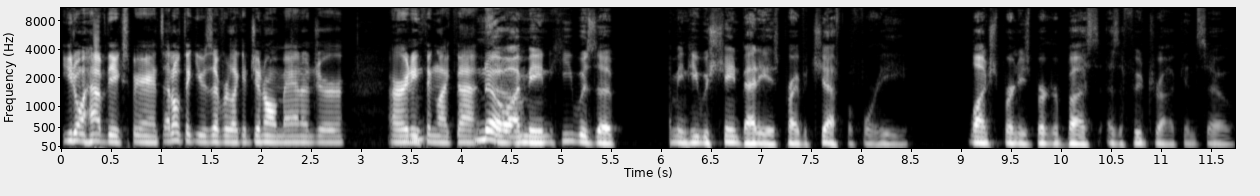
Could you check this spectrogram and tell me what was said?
you don't have the experience. I don't think he was ever like a general manager or anything like that. no, So- I mean he was a, I mean he was Shane Battier's private chef before he launched Bernie's Burger Bus as a food truck, and so,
